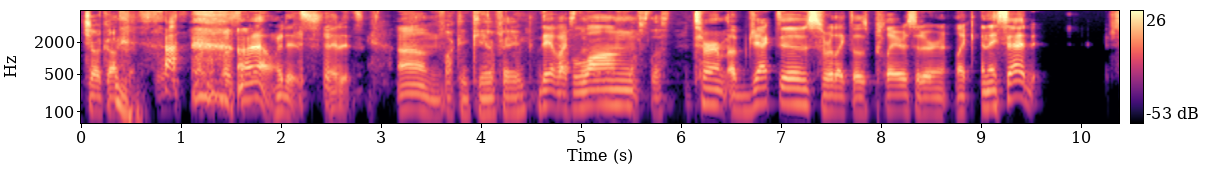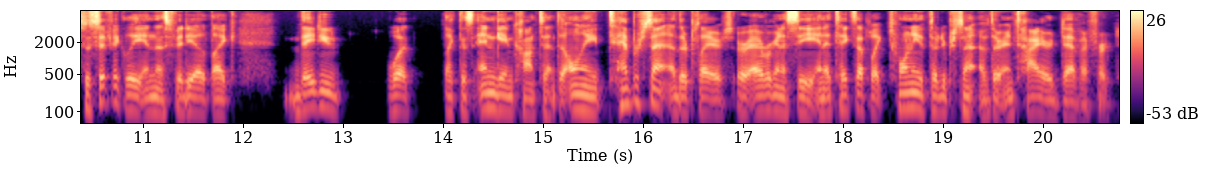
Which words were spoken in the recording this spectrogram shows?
choke off that story. i know it is it is um fucking campaign. they have like long off the list. term objectives for like those players that are like and they said specifically in this video like they do what like this end game content that only 10% of their players are ever going to see and it takes up like 20 to 30% of their entire dev effort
